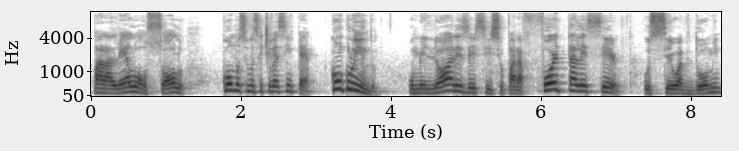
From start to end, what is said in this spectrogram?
paralelo ao solo, como se você estivesse em pé. Concluindo, o melhor exercício para fortalecer o seu abdômen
